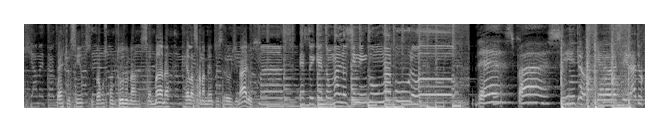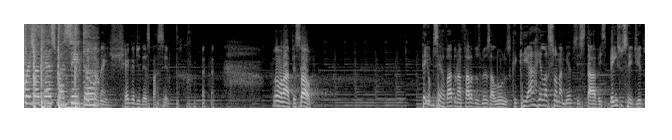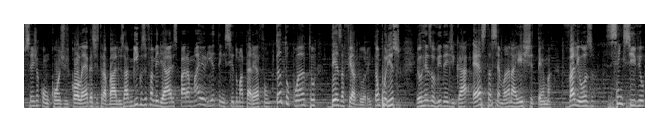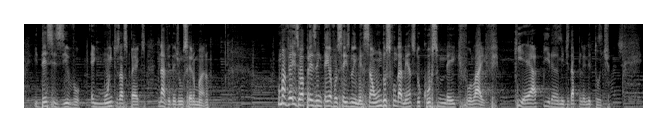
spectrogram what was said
Aperte os cintos e vamos com tudo na semana Relacionamentos Extraordinários. Esto Despacito, quiero respirar tu cuello despacito. Muito bem, chega de despacito. Vamos lá, pessoal. Tenho observado na fala dos meus alunos que criar relacionamentos estáveis, bem-sucedidos, seja com cônjuge, colegas de trabalhos, amigos e familiares, para a maioria tem sido uma tarefa um tanto quanto desafiadora. Então, por isso, eu resolvi dedicar esta semana a este tema valioso, sensível e decisivo em muitos aspectos na vida de um ser humano. Uma vez eu apresentei a vocês no Imersão um dos fundamentos do curso Make Full Life, que é a pirâmide da plenitude.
